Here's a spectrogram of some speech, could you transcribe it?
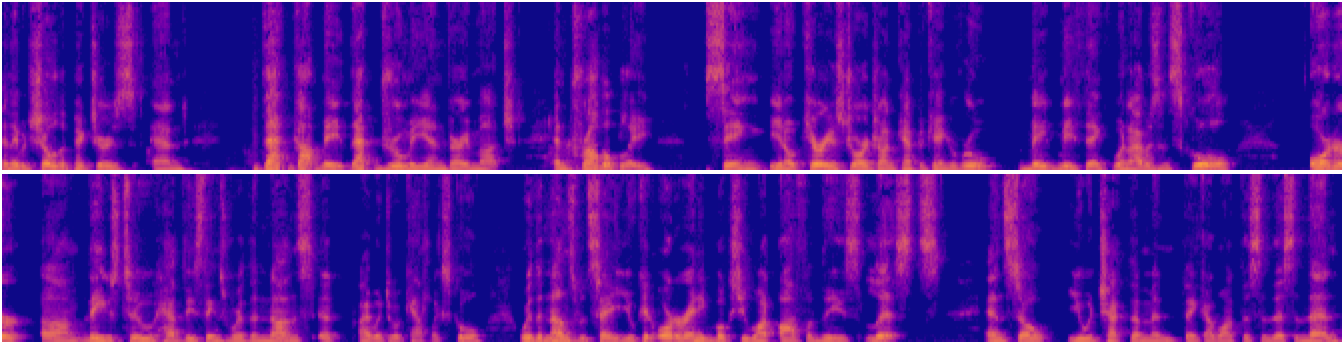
and they would show the pictures. And that got me, that drew me in very much. And probably seeing, you know, Curious George on Captain Kangaroo made me think when I was in school, order um, they used to have these things where the nuns i went to a catholic school where the nuns would say you can order any books you want off of these lists and so you would check them and think i want this and this and then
